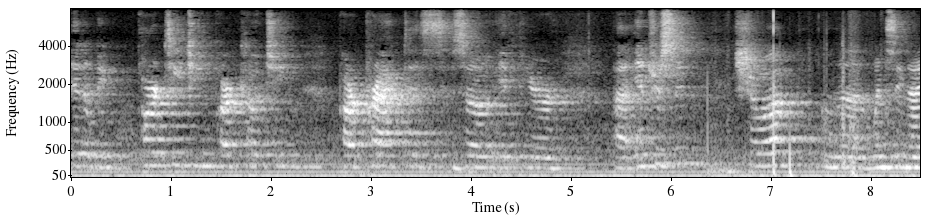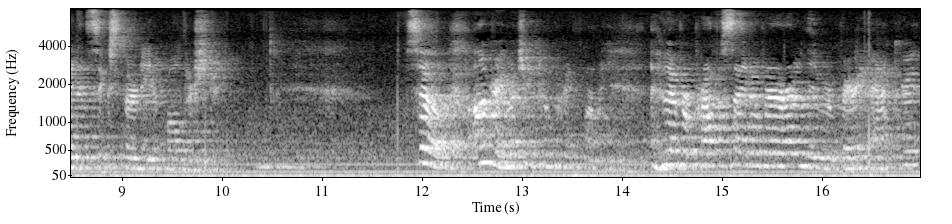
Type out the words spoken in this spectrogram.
it'll be part teaching, part coaching, part practice. So if you're uh, interested, show up on uh, Wednesday night at 6.30 at Boulder Street. So, Andre, why don't you come pray for me? Whoever prophesied over her, they were very accurate.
